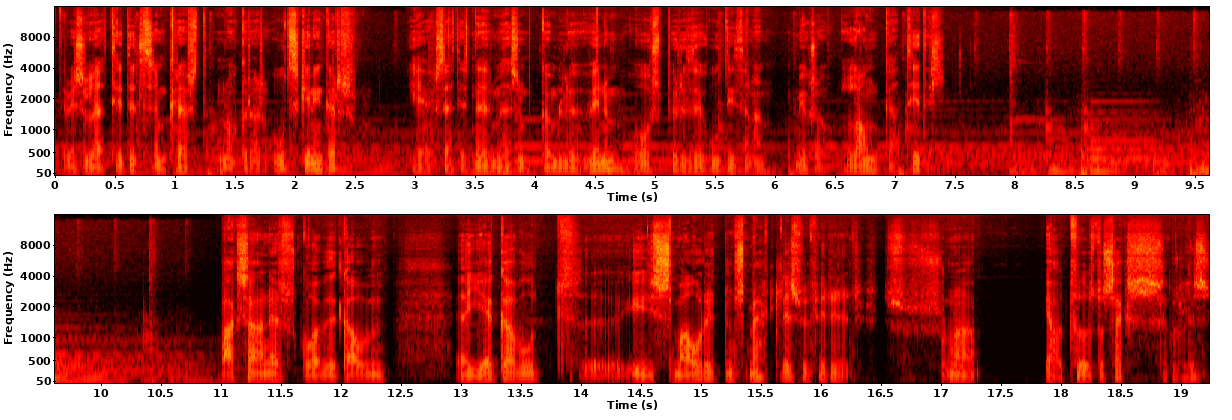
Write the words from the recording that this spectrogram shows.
Þetta er vissulega titill sem krefst nokkrar útskýringar Ég settist niður með þessum gömlu vinum og spurðu út í þannan mjög svo langa titil. Baksagan er sko að við gáfum, eða ég gaf út uh, í smáritum smekklisu fyrir svona, já, 2006 eitthvað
